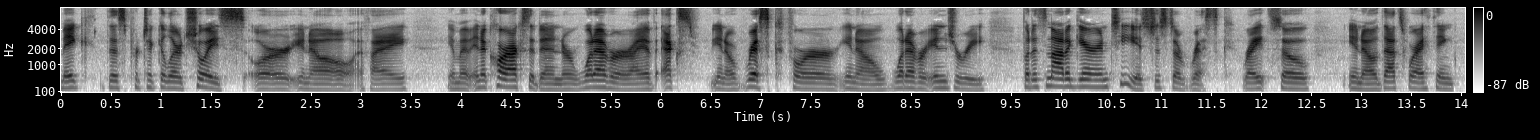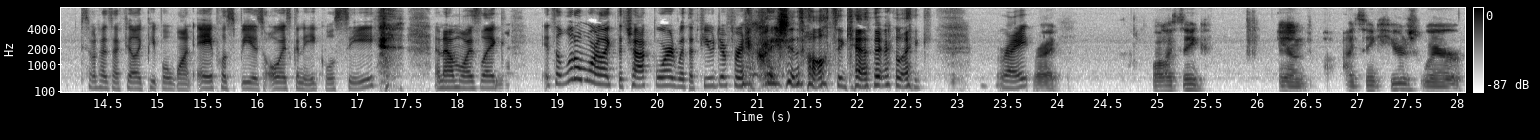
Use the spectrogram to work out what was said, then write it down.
make this particular choice or, you know, if I, you know, I'm in a car accident or whatever, I have X, you know, risk for, you know, whatever injury, but it's not a guarantee. It's just a risk, right? So, you know, that's where I think sometimes I feel like people want A plus B is always going to equal C. and I'm always like, it's a little more like the chalkboard with a few different equations all together. like, right? Right. Well, I think, and I think here's where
